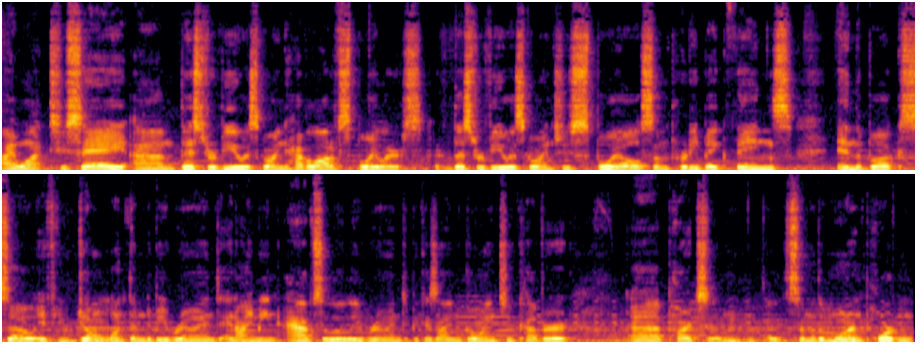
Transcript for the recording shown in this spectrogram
I want to say um, this review is going to have a lot of spoilers. This review is going to spoil some pretty big things in the book, so if you don't want them to be ruined, and I mean absolutely ruined, because I'm going to cover uh, parts, um, some of the more important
